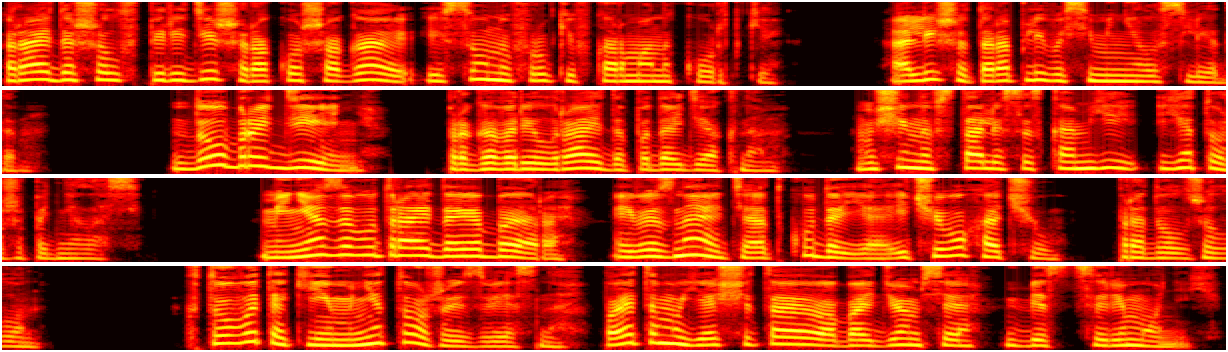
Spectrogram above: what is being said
Райда шел впереди, широко шагая и сунув руки в карманы куртки. Алиша торопливо семенила следом. «Добрый день!» — проговорил Райда, подойдя к нам. Мужчины встали со скамьи, и я тоже поднялась. «Меня зовут Райда Эбера, и вы знаете, откуда я и чего хочу», — продолжил он. Кто вы такие, мне тоже известно, поэтому я считаю, обойдемся без церемоний.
